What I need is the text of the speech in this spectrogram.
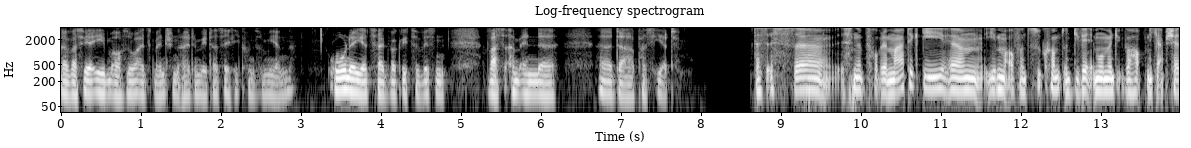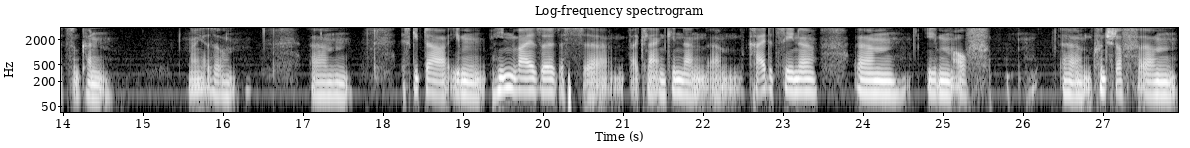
äh, was wir eben auch so als Menschen halt irgendwie tatsächlich konsumieren, ne? ohne jetzt halt wirklich zu wissen, was am Ende äh, da passiert. Das ist, äh, ist eine Problematik, die ähm, eben auf uns zukommt und die wir im Moment überhaupt nicht abschätzen können. Naja, also ähm, es gibt da eben Hinweise, dass äh, bei kleinen Kindern ähm, Kreidezähne ähm, eben auf ähm, Kunststoff ähm,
